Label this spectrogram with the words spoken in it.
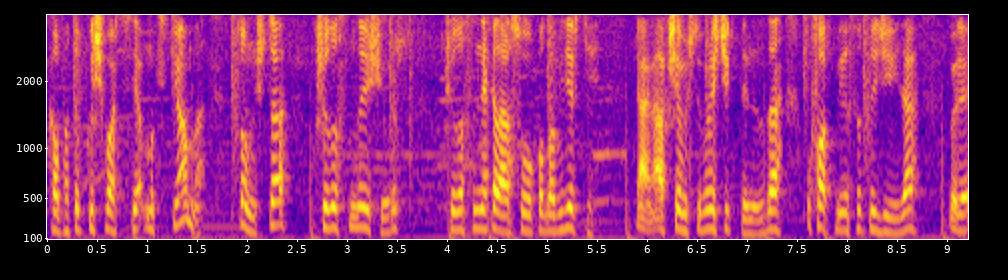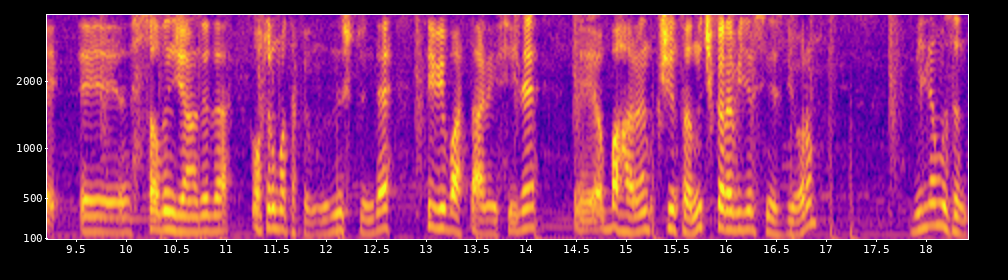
kapatıp kış bahçesi yapmak istiyor ama sonuçta Kuşadası'nda yaşıyoruz. Kuşadası ne kadar soğuk olabilir ki? Yani akşamüstü buraya çıktığınızda ufak bir ısıtıcıyla böyle e, salıncağınıza da oturma takımınızın üstünde TV battaniyesiyle e, baharın kışın tadını çıkarabilirsiniz diyorum. Villamızın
